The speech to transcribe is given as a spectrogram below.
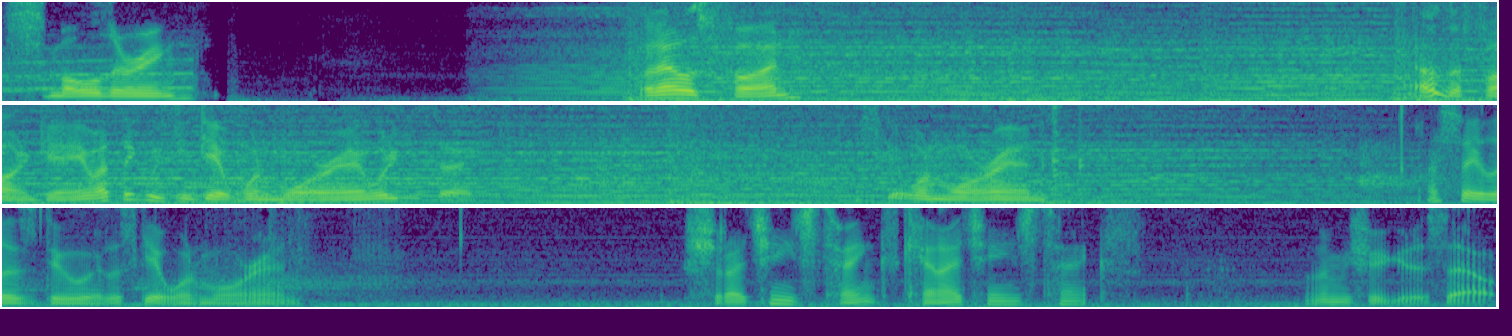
Smoldering. Well, that was fun. That was a fun game. I think we can get one more in. What do you think? Let's get one more in. I say let's do it. Let's get one more in. Should I change tanks? Can I change tanks? Let me figure this out.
